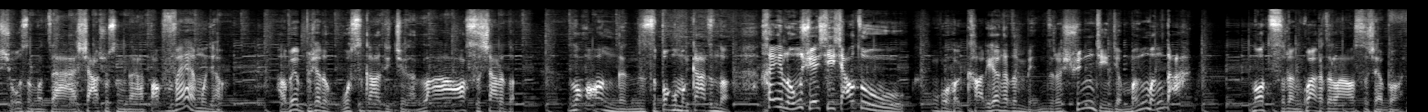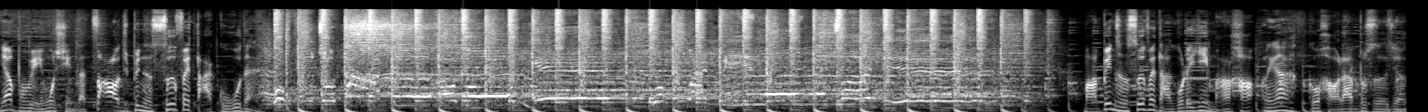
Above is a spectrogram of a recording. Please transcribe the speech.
学生伢子、小学生啊保护费么家伙，后边不晓得何是搞的，就让老师晓得了。那硬是把我们改成了黑龙学习小组。我靠，你看这个名字，都瞬间就萌萌哒。那只能怪这个老师，晓得不？要不然我现在早就变成社会大哥了。嘛，变成社会大哥的也蛮好。你看，哥后来不是就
